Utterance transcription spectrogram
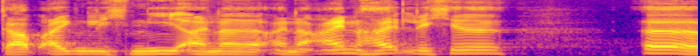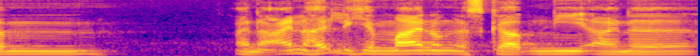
gab eigentlich nie eine, eine einheitliche ähm, eine einheitliche Meinung. Es gab nie eine,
